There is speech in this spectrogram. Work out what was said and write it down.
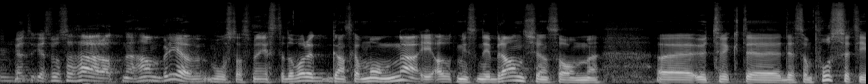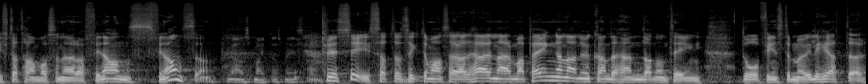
Mm. Jag, jag, tror så här att när han blev bostadsminister då var det ganska många, åtminstone i branschen, som Uh, uttryckte det som positivt att han var så nära finans, finansen. Finansmarknadsminister. Precis, att då tyckte man så här, att här är närmar pengarna, nu kan det hända någonting. Då finns det möjligheter.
